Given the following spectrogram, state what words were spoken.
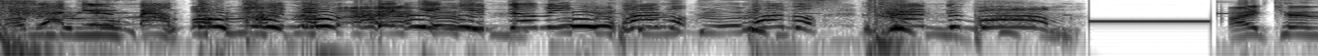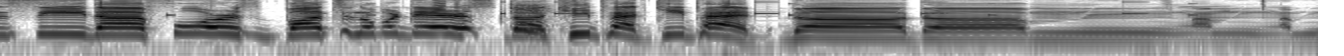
I'm in the your room. mouth. I'm, I'm you dummy. Pablo, Pablo, grab the bomb. I can see the force button over there. The keypad, keypad. The the um, um, um,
